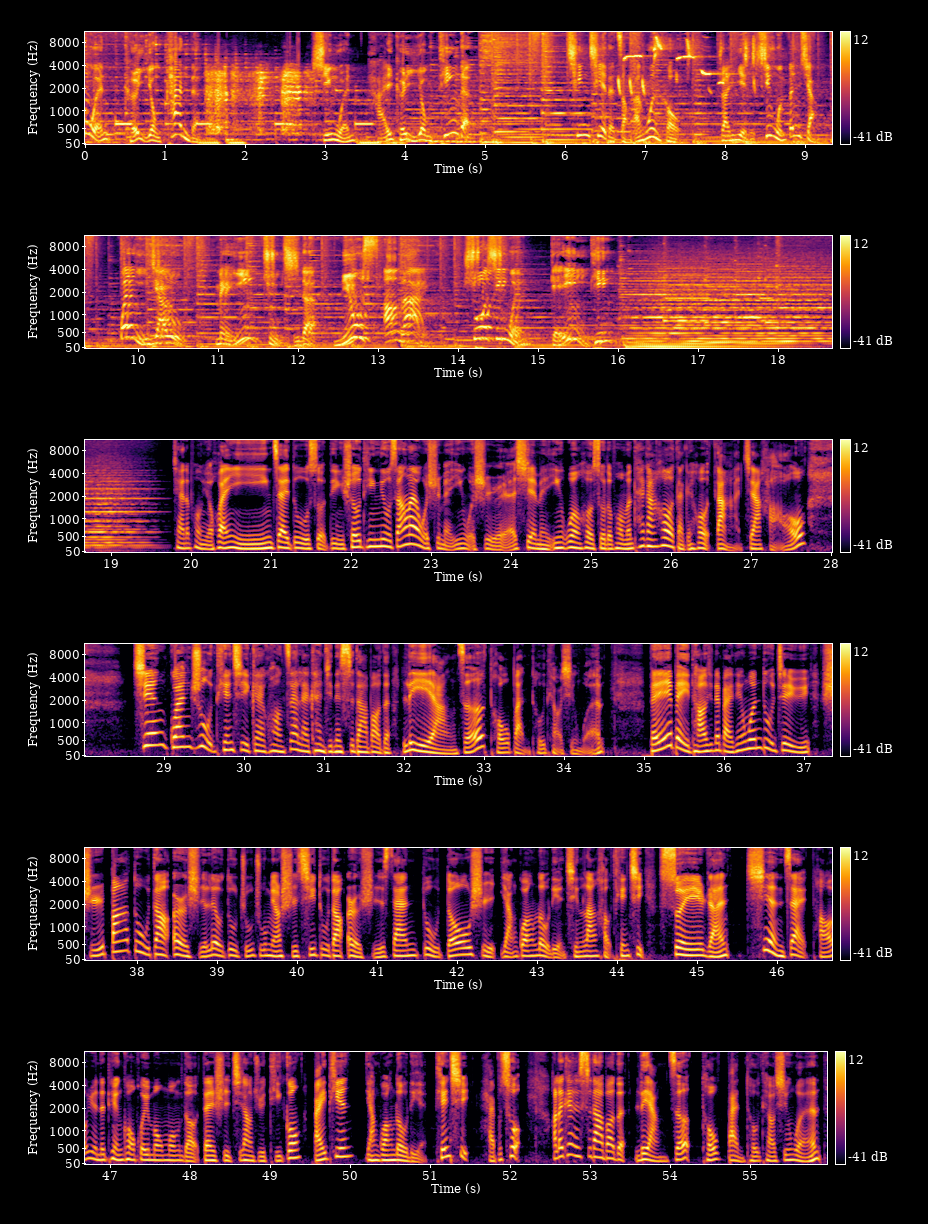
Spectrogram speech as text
新闻可以用看的，新闻还可以用听的。亲切的早安问候，专业的新闻分享，欢迎加入美英主持的 News Online，说新闻给你听。亲爱的朋友，欢迎再度锁定收听 News Online，我是美英，我是谢美英，问候所有的朋友们，大家好，大家好，大家好。先关注天气概况，再来看今天四大报的两则头版头条新闻。北北桃今天白天温度介于十八度到二十六度，竹竹苗十七度到二十三度，都是阳光露脸、晴朗好天气。虽然现在桃园的天空灰蒙蒙的，但是气象局提供白天阳光露脸，天气还不错。好，来看四大报的两则头版头条新闻。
